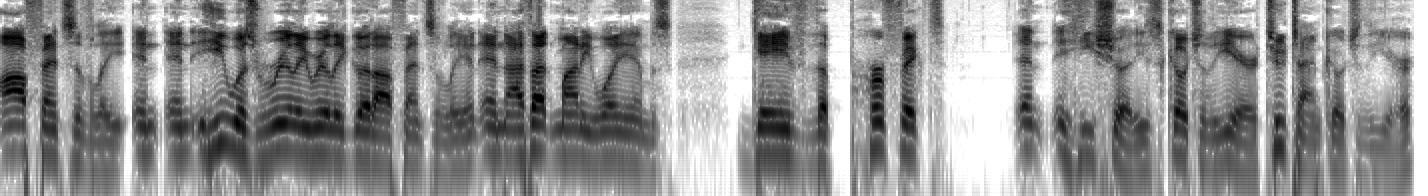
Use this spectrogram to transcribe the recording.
offensively, and, and he was really, really good offensively. And, and I thought Monty Williams – gave the perfect, and he should. He's coach of the year, two time coach of the year,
